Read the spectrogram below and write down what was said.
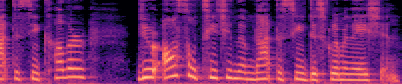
not to see color, you're also teaching them not to see discrimination.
